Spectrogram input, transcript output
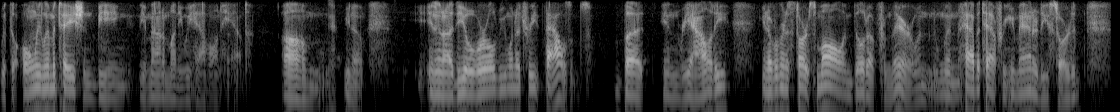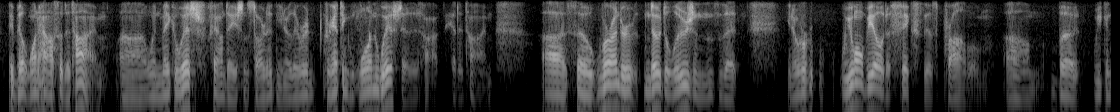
with the only limitation being the amount of money we have on hand. Um, yeah. You know, in an ideal world, we want to treat thousands, but in reality, you know, we're going to start small and build up from there. When when Habitat for Humanity started, they built one house at a time. Uh, when Make a Wish Foundation started, you know, they were granting one wish at a time. At a time. Uh, so we're under no delusions that, you know, we're, we won't be able to fix this problem, um, but we can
